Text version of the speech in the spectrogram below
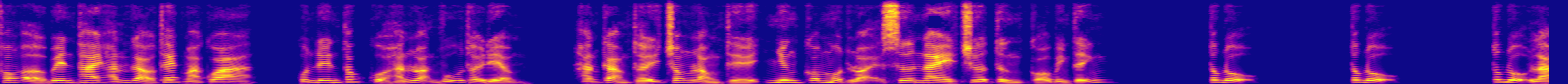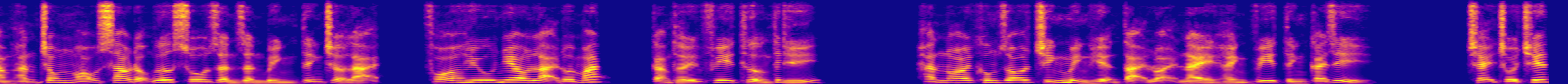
Phong ở bên thai hắn gào thét mà qua, cuốn đến tóc của hắn loạn vũ thời điểm, hắn cảm thấy trong lòng thế nhưng có một loại xưa nay chưa từng có bình tĩnh. Tốc độ, tốc độ, tốc độ làm hắn trong máu sao động ước số dần dần bình tĩnh trở lại, Phó Hữu nheo lại đôi mắt, cảm thấy phi thường thích ý. Hắn nói không rõ chính mình hiện tại loại này hành vi tính cái gì. Chạy trối chết.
